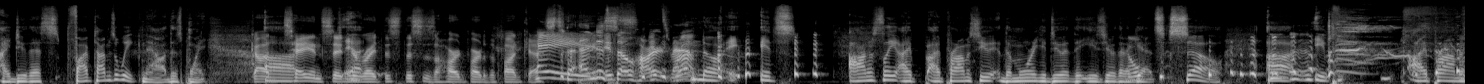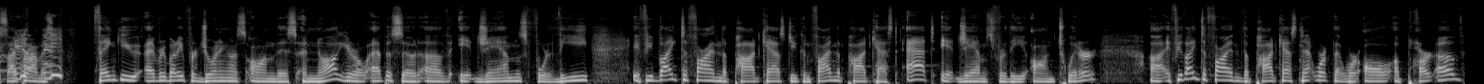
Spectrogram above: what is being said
I do this five times a week now at this point. God, Uh, Tay and Syd, you're right. This this is a hard part of the podcast. Hey, The end is it's- so hard, it's man. No, it, it's honestly, I I promise you, the more you do it, the easier that Nope. it gets. So, uh, if I promise, I promise. Thank you, everybody, for joining us on this inaugural episode of It Jams for Thee. If you'd like to find the podcast, you can find the podcast at It Jams for Thee on Twitter. Uh, if you'd like to find the podcast network that we're all a part of,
